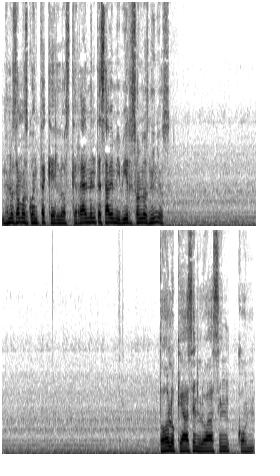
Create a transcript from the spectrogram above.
No nos damos cuenta que los que realmente saben vivir son los niños. Todo lo que hacen lo hacen con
